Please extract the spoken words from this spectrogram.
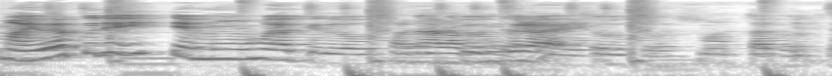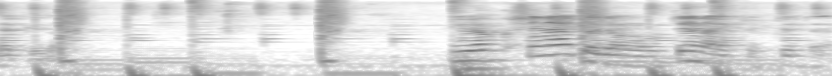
まあ予約で行ってもうほやけど30分ぐらいそうそうそう待ったって言ってたけど。予約しないとでも打てないと言ってたよ。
